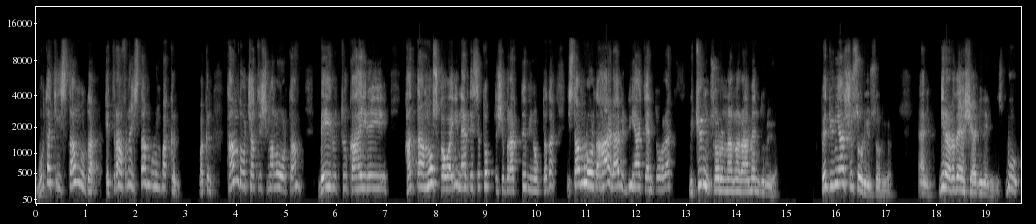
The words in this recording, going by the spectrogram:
Buradaki İstanbul'da etrafına İstanbul'un bakın. Bakın tam da o çatışmalı ortam Beyrut'u, Kahire'yi hatta Moskova'yı neredeyse top dışı bıraktığı bir noktada İstanbul orada hala bir dünya kenti olarak bütün sorunlarına rağmen duruyor. Ve dünya şu soruyu soruyor. Yani bir arada yaşayabilir miyiz? Bu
